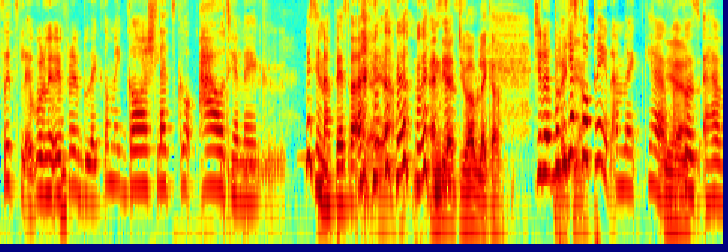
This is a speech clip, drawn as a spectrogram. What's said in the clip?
So it's like when your friend be like, "Oh my gosh, let's go out." You're like, "Mi sina pesa." yeah. and yet you have like a She's like, "But we just yeah. got paid." I'm like, "Yeah, Yeah. because I have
